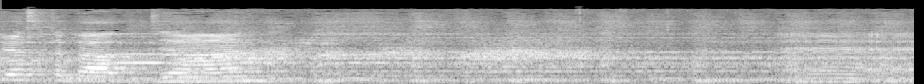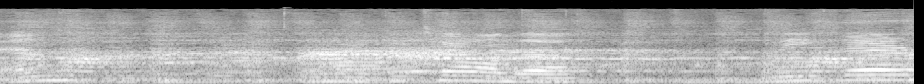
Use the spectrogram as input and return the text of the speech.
just about done. On the there.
